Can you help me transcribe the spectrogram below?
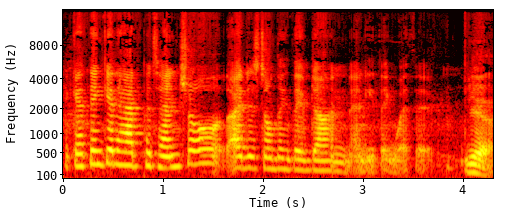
Like I think it had potential. I just don't think they've done anything with it. Yeah.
